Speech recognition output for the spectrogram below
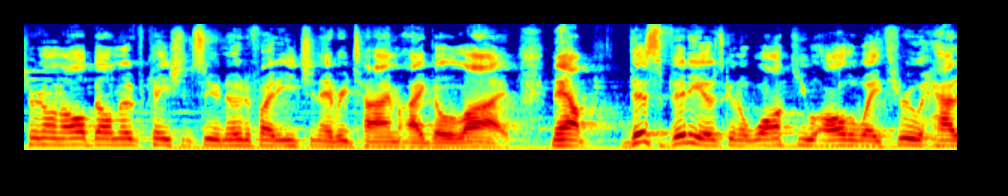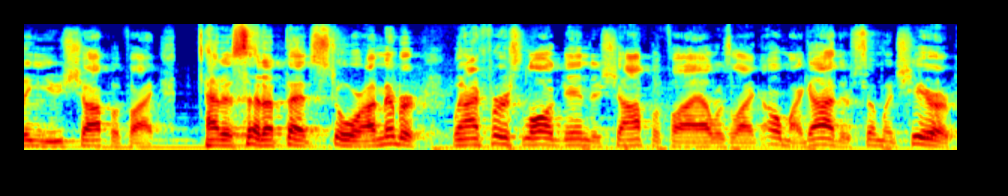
Turn on all bell notifications so you're notified each and every time I go live. Now this video is going to walk you all the way through how to use Shopify how to set up that store. I remember when I first logged into Shopify I was like oh my god there's so much here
